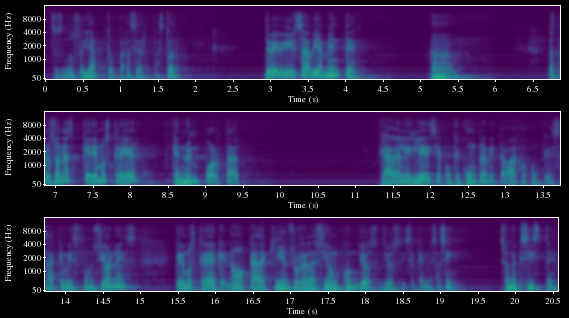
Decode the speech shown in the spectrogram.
entonces no soy apto para ser pastor. Debe vivir sabiamente. Ah. Las personas queremos creer que no importa que haga en la iglesia, con que cumpla mi trabajo, con que saque mis funciones, queremos creer que no, cada quien su relación con Dios, Dios dice que no es así. Eso no existe,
